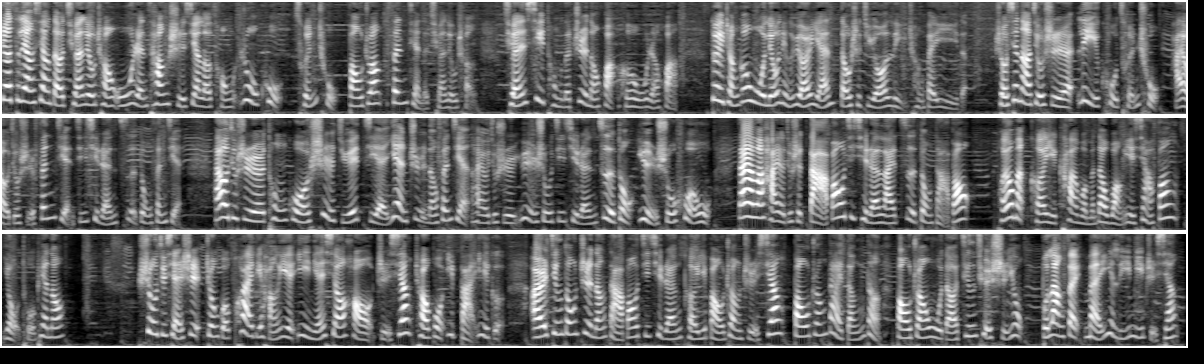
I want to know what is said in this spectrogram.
这次亮相的全流程无人仓实现了从入库、存储、包装、分拣的全流程。全系统的智能化和无人化，对整个物流领域而言都是具有里程碑意义的。首先呢，就是立库存储，还有就是分拣机器人自动分拣，还有就是通过视觉检验智能分拣，还有就是运输机器人自动运输货物。当然了，还有就是打包机器人来自动打包。朋友们可以看我们的网页下方有图片哦。数据显示，中国快递行业一年消耗纸箱超过一百亿个，而京东智能打包机器人可以保证纸箱、包装袋等等包装物的精确使用，不浪费每一厘米纸箱。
